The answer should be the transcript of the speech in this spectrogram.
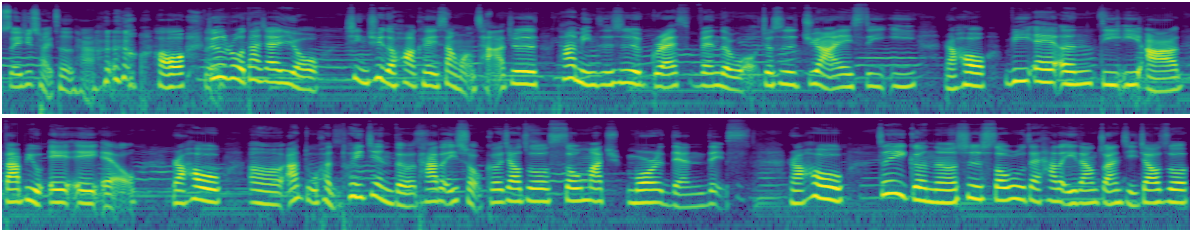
随意去揣测他。好，对就是如果大家有兴趣的话，可以上网查，就是他的名字是 Grace Vanderwall，就是 G R A C E，然后 V A N D E R W A A L，然后呃，阿杜很推荐的他的一首歌叫做 So Much More Than This，然后这一个呢是收录在他的一张专辑叫做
